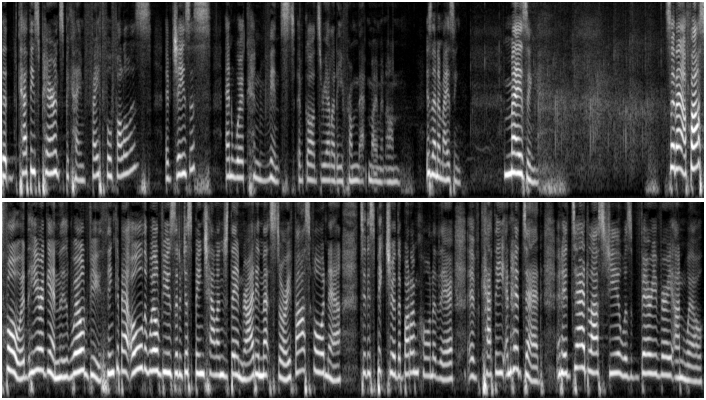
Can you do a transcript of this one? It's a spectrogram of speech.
That Kathy's parents became faithful followers of Jesus and were convinced of God's reality from that moment on. Isn't that amazing? Amazing. So now, fast forward here again, the worldview. Think about all the worldviews that have just been challenged then, right, in that story. Fast forward now to this picture at the bottom corner there of Kathy and her dad. And her dad last year was very, very unwell.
